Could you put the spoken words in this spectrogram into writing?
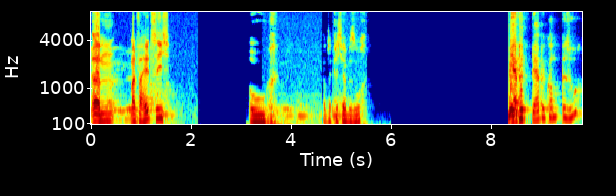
Ähm, man verhält sich. Oh. Ich glaube, da kriegt ja Besuch. Wer, be wer bekommt Besuch?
